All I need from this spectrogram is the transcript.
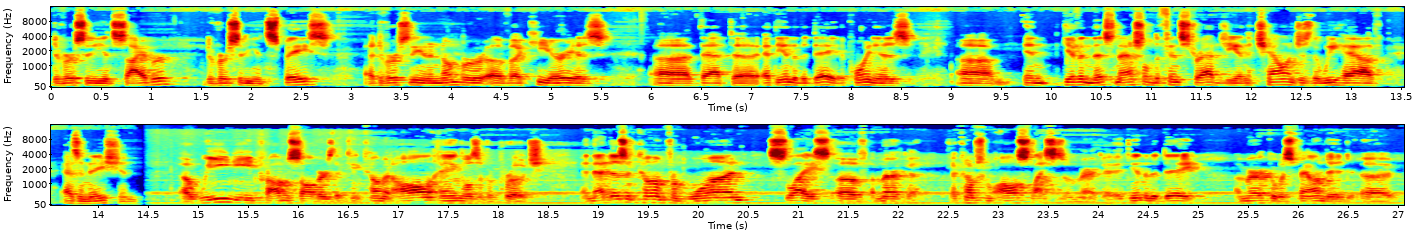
diversity in cyber, diversity in space, diversity in a number of key areas. that at the end of the day, the point is um, and given this national defense strategy and the challenges that we have as a nation, uh, we need problem solvers that can come at all angles of approach. And that doesn't come from one slice of America. That comes from all slices of America. At the end of the day, America was founded uh,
